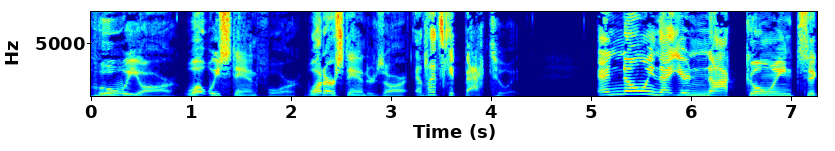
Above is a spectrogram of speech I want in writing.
who we are, what we stand for, what our standards are, and let's get back to it and knowing that you're not going to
